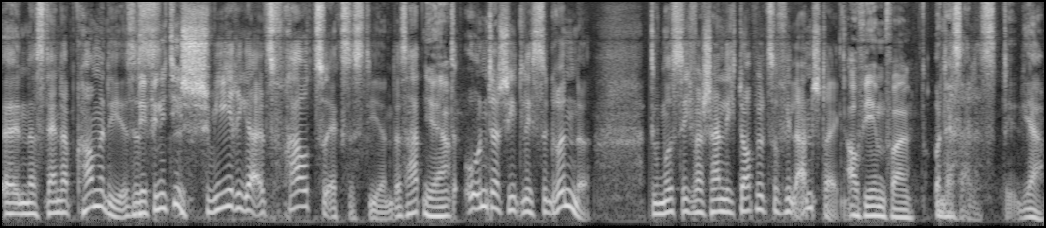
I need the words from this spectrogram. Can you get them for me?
äh, in der Stand-up-Comedy. Es ist Definitiv. schwieriger als Frau zu existieren. Das hat Ja. unterschiedlichste Gründe. Du musst dich wahrscheinlich doppelt so viel anstrengen. Auf jeden Fall. Und das alles, ja,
